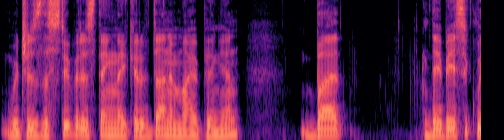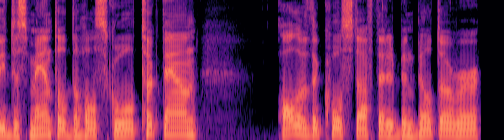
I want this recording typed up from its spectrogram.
which is the stupidest thing they could have done, in my opinion. But they basically dismantled the whole school, took down all of the cool stuff that had been built over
